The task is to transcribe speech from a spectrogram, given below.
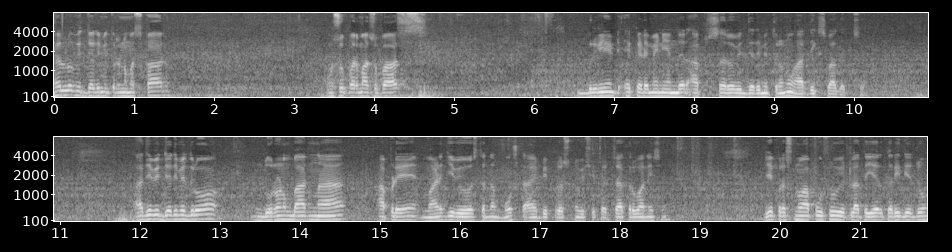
હેલો વિદ્યાર્થી મિત્રો, નમસ્કાર. હું છું સુભાષ. બ્રિલિયન્ટ એકેડેમીની અંદર આપ સર્વ વિદ્યાર્થી મિત્રોનું હાર્દિક સ્વાગત છે. આજે વિદ્યાર્થી મિત્રો, ધોરણ બારના આપણે વાણિજ્ય વ્યવસ્થાના મોસ્ટ આઈએમપી પ્રશ્નો વિશે ચર્ચા કરવાની છે. જે પ્રશ્નો આપું છું એટલા તૈયાર કરી દેજો.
